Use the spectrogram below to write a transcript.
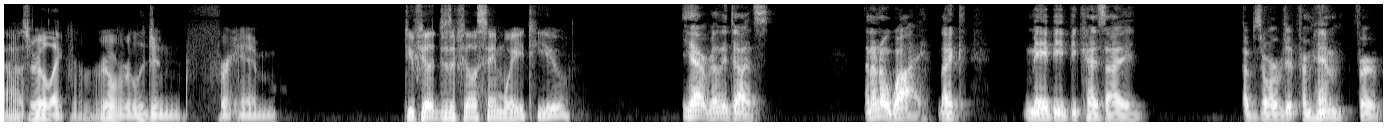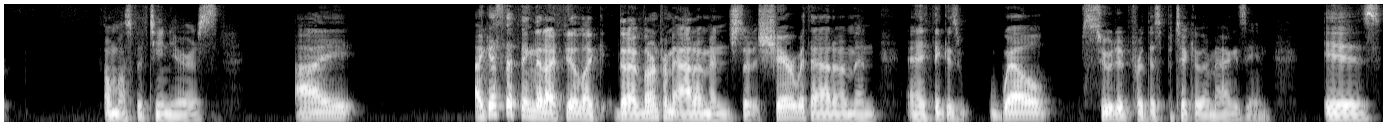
Uh, it was real like real religion for him. Do you feel does it feel the same way to you? Yeah, it really does. I don't know why. Like maybe because I absorbed it from him for almost 15 years. I I guess the thing that I feel like that I learned from Adam and sort of share with Adam and and I think is well suited for this particular magazine is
